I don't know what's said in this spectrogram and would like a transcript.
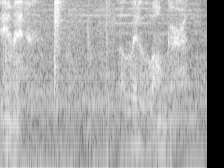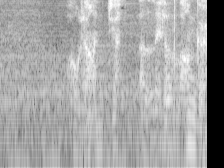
Damn it. A little longer. Hold on just a little longer.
